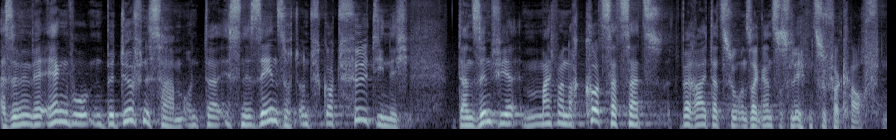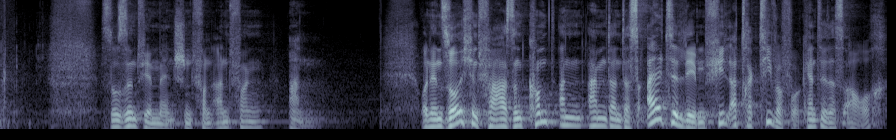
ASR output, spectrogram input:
Also wenn wir irgendwo ein Bedürfnis haben und da ist eine Sehnsucht und Gott füllt die nicht, dann sind wir manchmal nach kurzer Zeit bereit dazu, unser ganzes Leben zu verkaufen. So sind wir Menschen von Anfang an. Und in solchen Phasen kommt einem dann das alte Leben viel attraktiver vor. Kennt ihr das auch?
